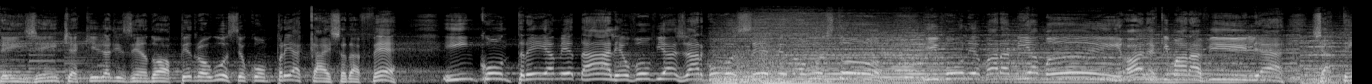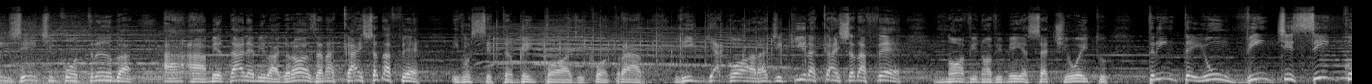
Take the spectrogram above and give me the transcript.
Tem gente aqui já dizendo, ó, Pedro Augusto, eu comprei a caixa da fé e encontrei a medalha. Eu vou viajar com você, Pedro Augusto, e vou levar a minha mãe. Olha que maravilha! Já tem gente encontrando a, a, a medalha milagrosa na caixa da fé. E você também pode encontrar. Ligue agora, adquira a caixa da fé 99678 3125.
